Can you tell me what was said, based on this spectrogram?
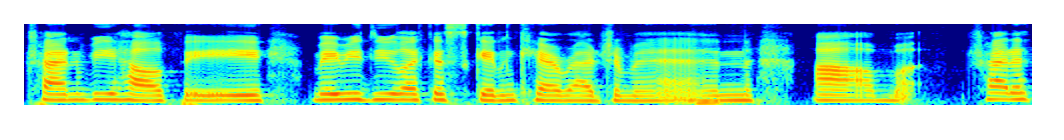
trying to be healthy, maybe do like a skincare regimen. Um, try to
